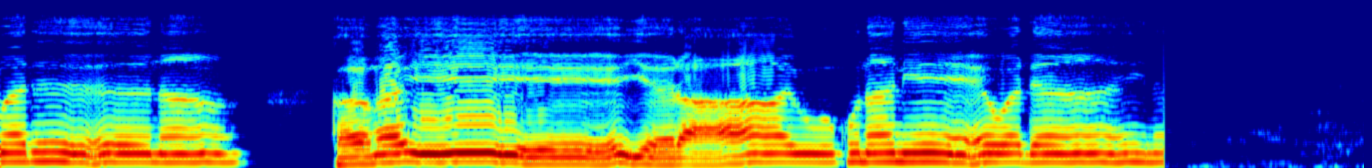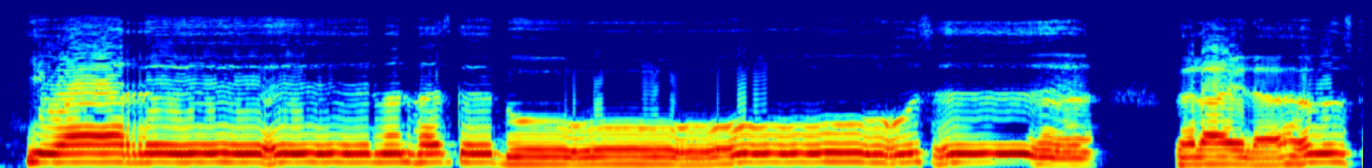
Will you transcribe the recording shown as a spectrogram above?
መድህነ ከመይ የራዩ ኩነኔ ወደይነ ይወርድ መንፈስ ቅዱስ በላይ ለህብስቱ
